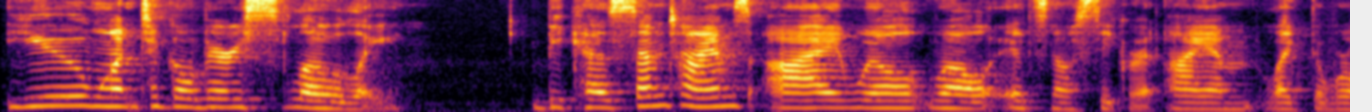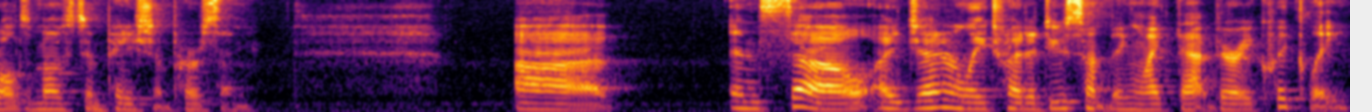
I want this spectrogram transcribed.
you want to go very slowly because sometimes I will, well, it's no secret. I am like the world's most impatient person. Uh, and so I generally try to do something like that very quickly.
